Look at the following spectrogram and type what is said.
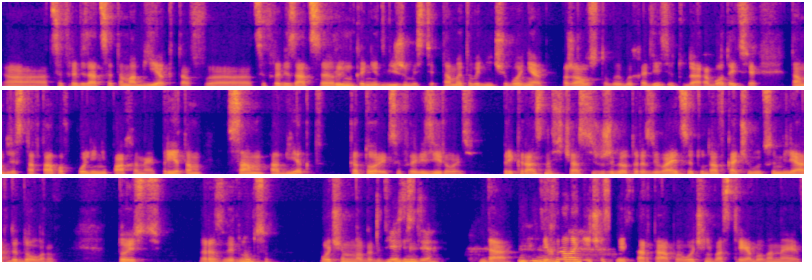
э, цифровизация там объектов, э, цифровизация рынка недвижимости, там этого ничего нет. Пожалуйста, вы выходите туда, работайте, там для стартапов поле не паханое. При этом сам объект, который цифровизировать, прекрасно сейчас живет и развивается, и туда вкачиваются миллиарды долларов. То есть развернуться очень много где. Есть где. Да, угу. технологические стартапы очень востребованы.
